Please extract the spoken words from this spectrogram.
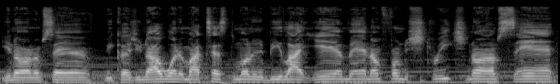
You know what I'm saying? Because you know, I wanted my testimony to be like, yeah, man, I'm from the streets, you know what I'm saying?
